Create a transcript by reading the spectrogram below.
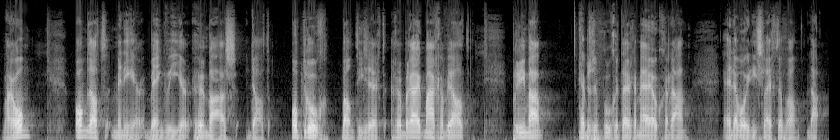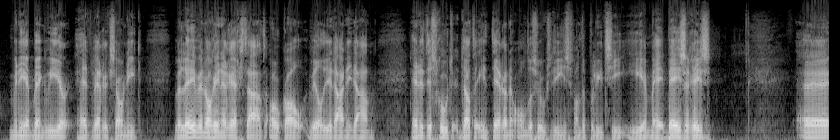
Waarom? omdat meneer Benguier, hun baas, dat opdroeg. Want die zegt: gebruik maar geweld. Prima. Hebben ze vroeger tegen mij ook gedaan. En daar word je niet slechter van. Nou, meneer Benguier, het werkt zo niet. We leven nog in een rechtsstaat, ook al wil je daar niet aan. En het is goed dat de interne onderzoeksdienst van de politie hiermee bezig is. Uh,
